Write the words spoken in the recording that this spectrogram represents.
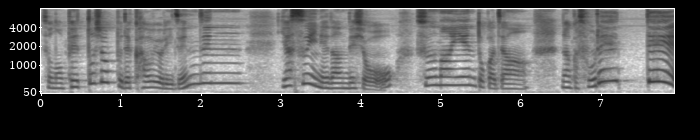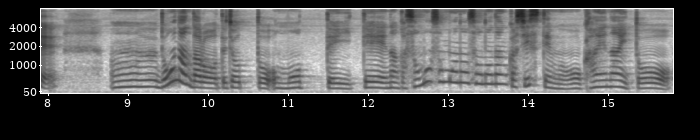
そのペットショップで買うより全然安い値段でしょ？数万円とかじゃん。なんかそれってうんどうなんだろうってちょっと思っていてなんかそもそものそのなんかシステムを変えないと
